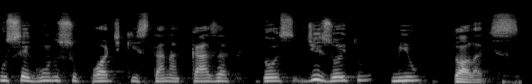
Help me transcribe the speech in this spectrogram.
o segundo suporte que está na casa dos 18 mil dólares.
